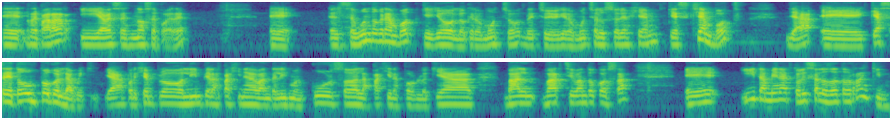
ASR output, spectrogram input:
eh, reparar y a veces no se puede. Eh, el segundo gran bot, que yo lo quiero mucho, de hecho yo quiero mucho al usuario Gem, que es Gembot, ¿ya? Eh, que hace de todo un poco en la wiki, ¿ya? Por ejemplo, limpia las páginas de vandalismo en curso, las páginas por bloquear, va, archivando cosas, y también actualiza los datos de ranking.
